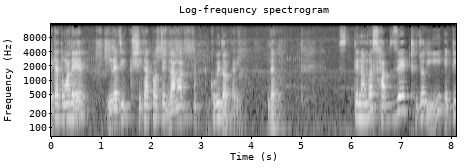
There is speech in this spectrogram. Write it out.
এটা তোমাদের ইংরাজি শেখার পথে গ্রামার খুবই দরকারি। দেখো, তিন নম্বর সাবজেক্ট যদি একটি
